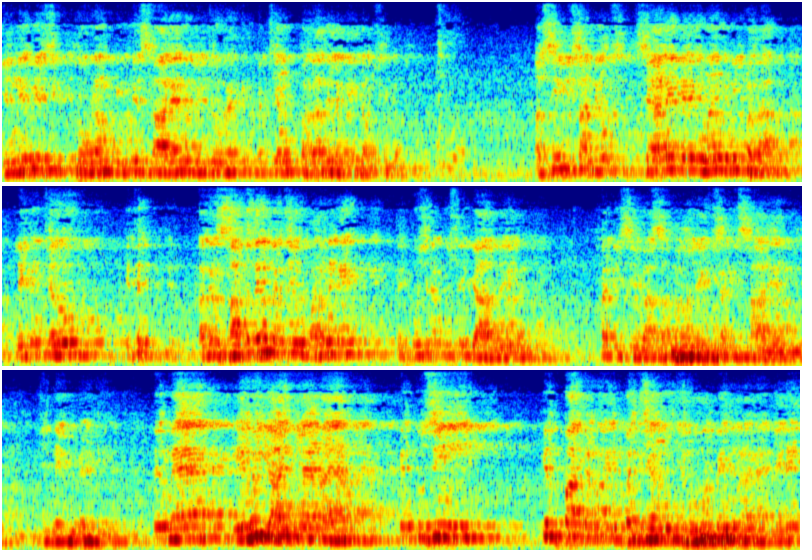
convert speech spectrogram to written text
ਜਿੰਨੇ ਵੀ ਅਸੀਂ ਪ੍ਰੋਗਰਾਮ ਕੀਤੇ, ਸਾਰਿਆਂ ਦੇ ਵਿੱਚ ਉਹ ਹੈ ਕਿ ਬੱਚਿਆਂ ਨੂੰ ਪਤਾ ਤੇ ਲੱਗੇਗਾ ਉਸ ਦਾ। ਅਸੀਂ ਵੀ ਸਾਡੇ ਸਿਆਣੇ ਜਿਹੜੇ ਉਹਨਾਂ ਨੂੰ ਨਹੀਂ ਪਤਾ। ਲੇਕਿਨ ਚਲੋ, ਇੱਥੇ ਅਗਰ 7 ਦਿਨ ਬੱਚੇ ਉਹ ਪੜ੍ਹਨਗੇ, ਤੇ ਕੁਛ ਨਾ ਕੁਛ ਤੇ ਯਾਦ ਹੋਏਗਾ। ਸਾਡੀ ਸੇਵਾ ਸਫਲ ਹੋ ਜਾਏਗੀ ਸਾਡੀ ਸਾਰਿਆਂ ਦੀ ਜਿੰਨੇ ਵੀ ਬੈਠੇ ਤੇ ਮੈਂ ਇਹੋ ਹੀ ਯਾਦ ਲੈਣ ਆਇਆ ਕਿ ਤੁਸੀਂ ਕਿਰਪਾ ਕਰਕੇ ਬੱਚਿਆਂ ਨੂੰ ਜ਼ਰੂਰ ਭੇਜਣਾ ਹੈ। ਜਿਹੜੇ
